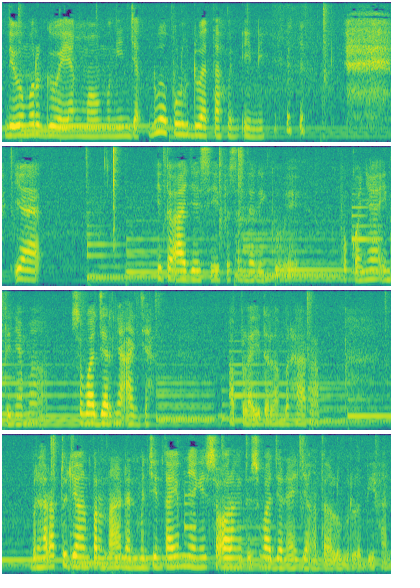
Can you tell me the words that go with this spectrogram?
di umur gue yang mau menginjak 22 tahun ini. Ya itu aja sih pesan dari gue pokoknya intinya mah sewajarnya aja. Apalagi dalam berharap. Berharap tuh jangan pernah dan mencintai menyayangi seorang itu sewajarnya jangan terlalu berlebihan.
